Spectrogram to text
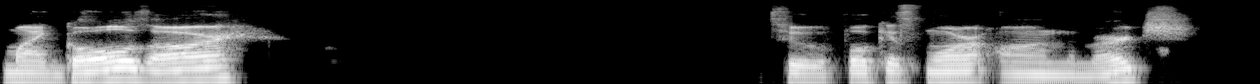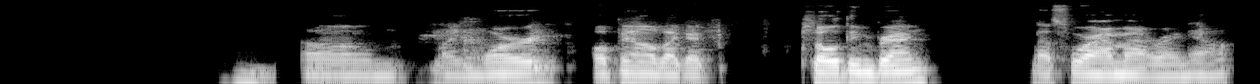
my goals are to focus more on the merch um like more open up like a clothing brand that's where i'm at right now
